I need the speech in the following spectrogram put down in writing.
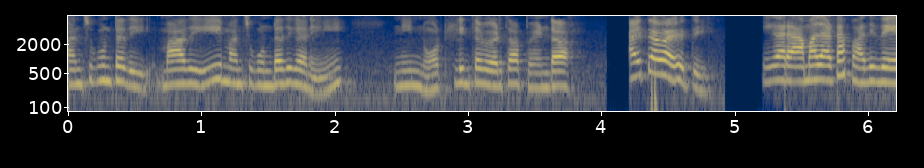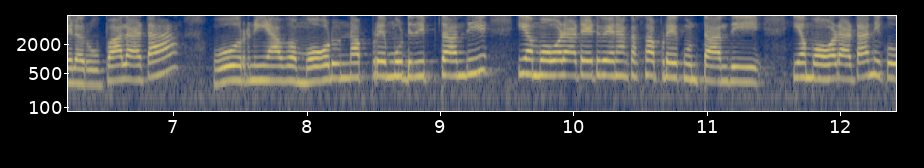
మంచిగుంటది. మాది మంచిగుండదు గాని నీ నోట్లు ఇంత పెడతా పెండా. అయితే అయితే ఇక రామలాట పదివేల రూపాయలట. ఊరిని అవ్వ మొగుడున్నప్పుడే ముడి తిప్పుతాంది ఇక మొగుడాట ఎటు పోయినాక సపడేకుంటాంది ఇక మొగుడాట నీకు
